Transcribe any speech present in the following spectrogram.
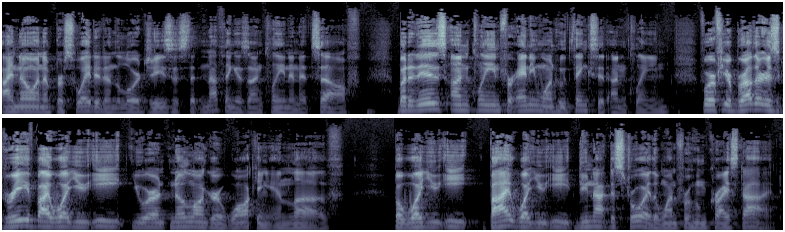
I know and am persuaded in the Lord Jesus that nothing is unclean in itself, but it is unclean for anyone who thinks it unclean. For if your brother is grieved by what you eat, you are no longer walking in love. But what you eat, by what you eat, do not destroy the one for whom Christ died.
